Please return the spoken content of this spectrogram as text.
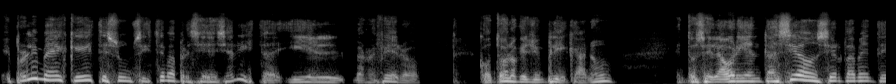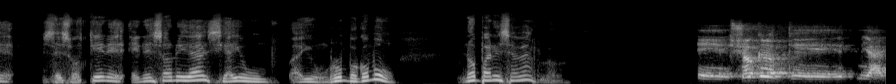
El problema es que este es un sistema presidencialista, y el, me refiero, con todo lo que ello implica, ¿no? Entonces la orientación ciertamente se sostiene en esa unidad si hay un, hay un rumbo común no parece haberlo. Eh, yo creo que, mira,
